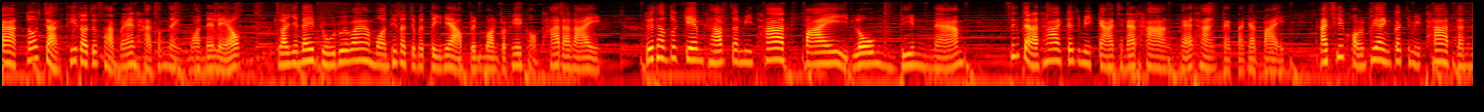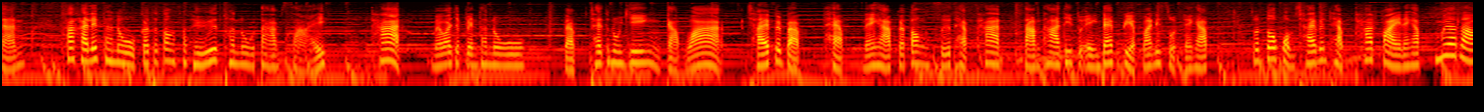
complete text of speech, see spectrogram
มากๆ นอกจากที่เราจะสามารถหาตำแหน่งมอนได้แล้ว เรายังได้รู้ด้วยว่ามอนที่เราจะไปตีเนี่ยเป็นมอนประเภทของธาตุอะไร โดยทางตัวเกมครับจะมีธาตุไฟ ลม ดิน น้ำซึ่งแต่ละธาตุก็จะมีการชนะทางแพ้ทางแตกต่างกันไป อาชีพของเพื่อนๆก็จะมีธาตุนั้นๆ ถ้าใครเล่นธนูก็จะต้องถือธนูตามสายธาตุไม่ว่าจะเป็นธนูแบบใช้ธนูยิงกับว่าใช้เป็นแบบแท็บนะครับ ก็ต้องซื้อแท็บธาตุตามธาตุที่ตัวเองได้เปรียบมากที่สุดนะครับ ส่วนตัวผมใช้เป็นแท็บธาตุไฟนะครับ เมื่อเรา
